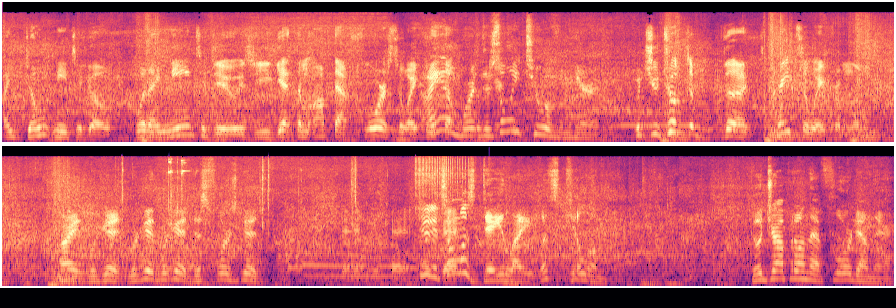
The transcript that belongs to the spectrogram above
I don't need to go. What I need to do is you get them off that floor so I can. I am. We're, there's only two of them here. But you took the the crates away from them. All right, we're good. We're good. We're good. This floor's good. Dude, it's okay. almost daylight. Let's kill him. Go drop it on that floor down there.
